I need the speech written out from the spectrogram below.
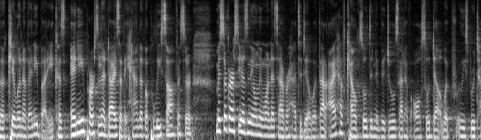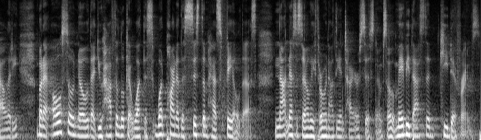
the killing of anybody, because any person that dies at the hand of a police officer, Mr. Garcia isn't the only one that's ever had to deal with that. I have counseled individuals that have also dealt with police brutality, but I also know that you have to look at what this, what part of the system has failed us, not necessarily throwing out the entire system. So maybe that's the key difference.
